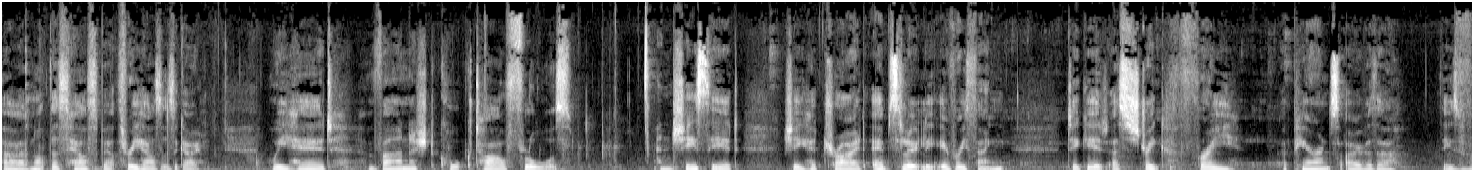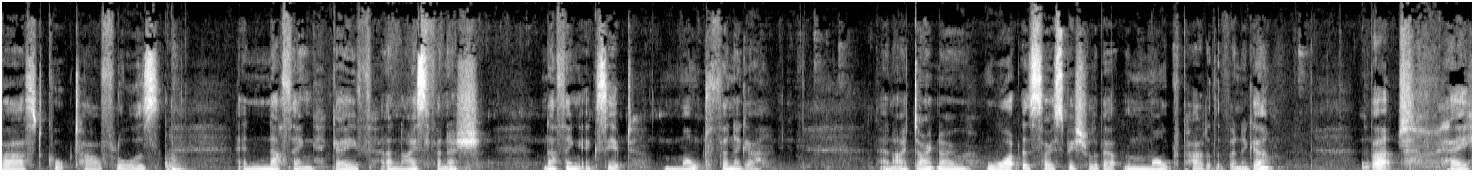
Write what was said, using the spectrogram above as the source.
Uh, not this house, about three houses ago. We had varnished cork tile floors, and she said she had tried absolutely everything to get a streak free appearance over the these vast cork tile floors, and nothing gave a nice finish, nothing except malt vinegar and I don't know what is so special about the malt part of the vinegar, but hey,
